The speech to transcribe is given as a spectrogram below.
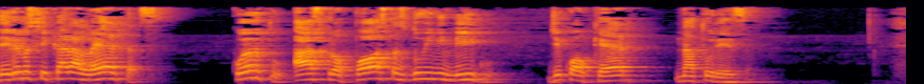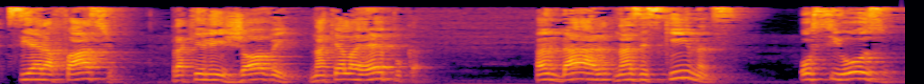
devemos ficar alertas quanto às propostas do inimigo de qualquer natureza. Se era fácil para aquele jovem naquela época andar nas esquinas, ocioso,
